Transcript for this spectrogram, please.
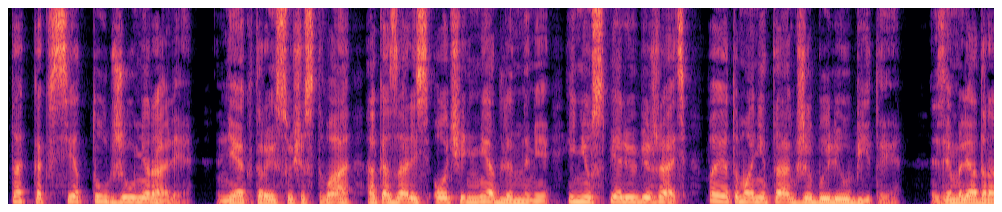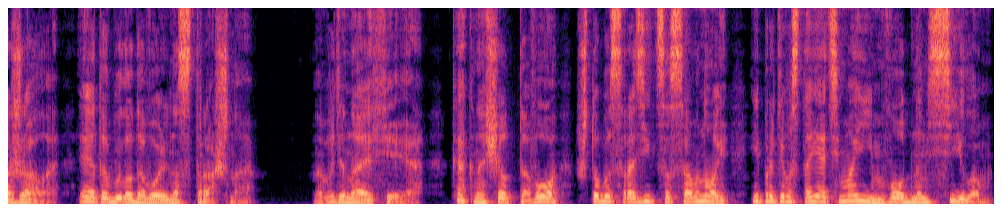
так как все тут же умирали. Некоторые существа оказались очень медленными и не успели убежать, поэтому они также были убиты. Земля дрожала, и это было довольно страшно. Водяная фея, как насчет того, чтобы сразиться со мной и противостоять моим водным силам?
